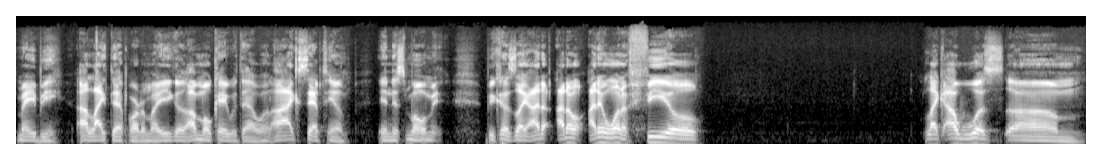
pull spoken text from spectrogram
Maybe I like that part of my ego. I'm okay with that one. I accept him in this moment because like I, don't- I don't I didn't want to feel like I was um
